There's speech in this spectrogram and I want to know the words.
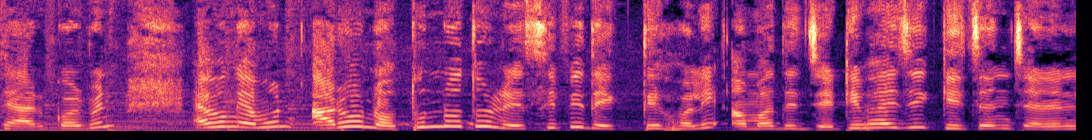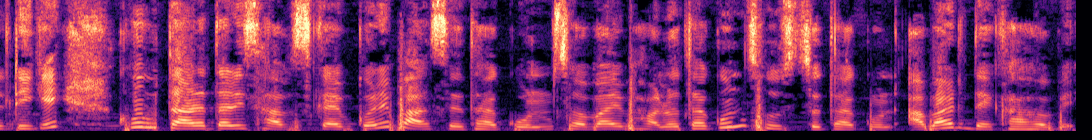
শেয়ার করবেন এবং এমন আরও নতুন নতুন রেসিপি দেখতে হলে আমাদের জেটি ভাইজি কিচেন চ্যানেলটিকে খুব তাড়াতাড়ি সাবস্ক্রাইব করে পাশে থাকুন। সবাই ভালো থাকুন, সুস্থ থাকুন। আবার দেখা হবে।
